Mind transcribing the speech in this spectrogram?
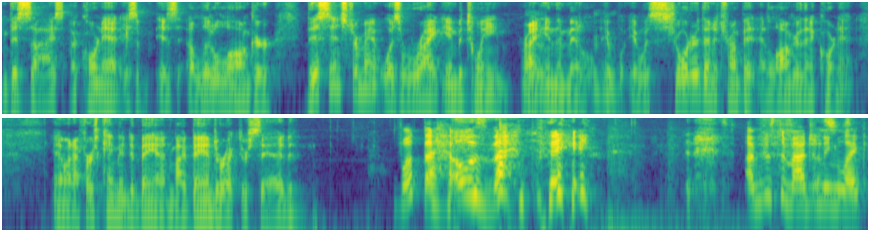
this size. A cornet is is a little longer. This instrument was right in between, right in the mm-hmm. middle. It, mm-hmm. it was shorter than a trumpet and longer than a cornet. And when I first came into band, my band director said, What the hell is that thing? I'm just imagining like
